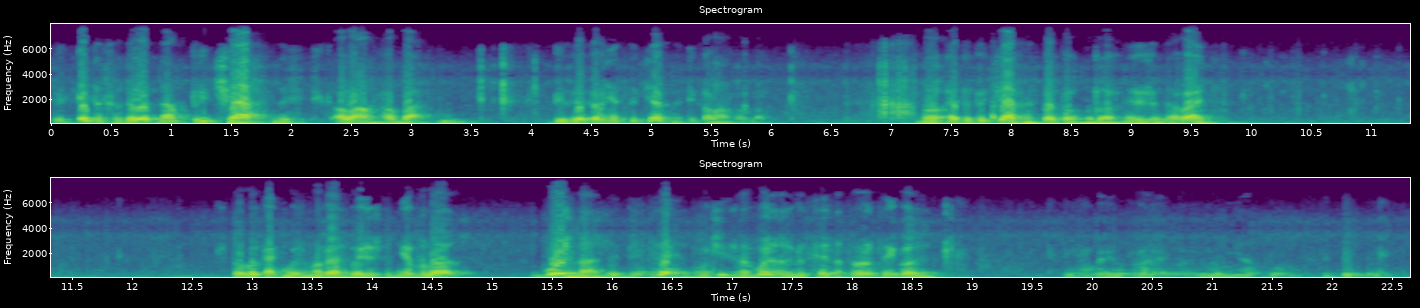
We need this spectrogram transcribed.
Это создает нам причастность к Алам Хаба. Без этого нет причастности к Алам Хаба. Но эту причастность потом мы должны реализовать, чтобы, как мы уже много раз говорили, чтобы не было больно, бесцель, мучительно больно за бесцельно прожитые годы. Я говорил правильно, но не о том.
